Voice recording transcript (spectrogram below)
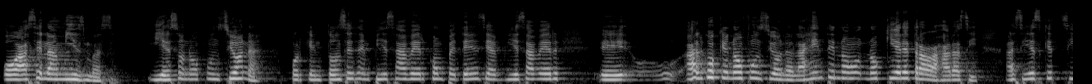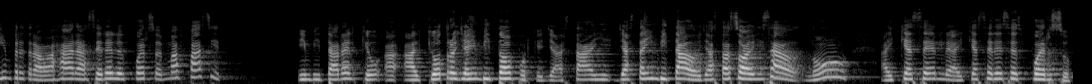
o hace las mismas. Y eso no funciona, porque entonces empieza a haber competencia, empieza a haber... Eh, algo que no funciona. La gente no, no quiere trabajar así. Así es que siempre trabajar, hacer el esfuerzo. Es más fácil invitar al que, al que otro ya invitó porque ya está, ya está invitado, ya está suavizado. No, hay que hacerle, hay que hacer ese esfuerzo.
